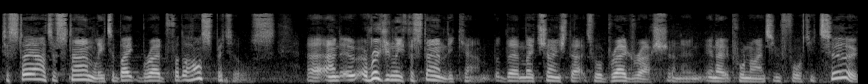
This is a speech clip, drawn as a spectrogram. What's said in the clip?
to stay out of Stanley to bake bread for the hospitals. Uh, and originally for Stanley Camp, but then they changed that to a bread ration in, in April 1942.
